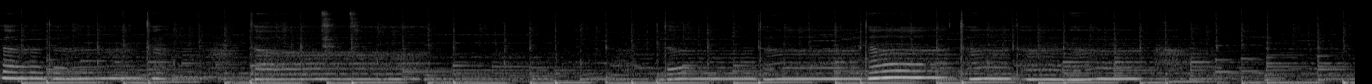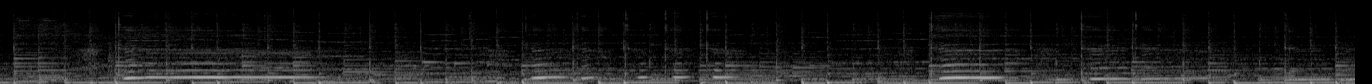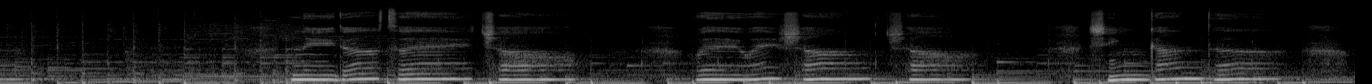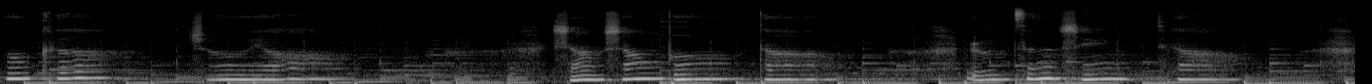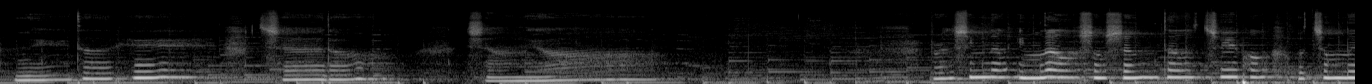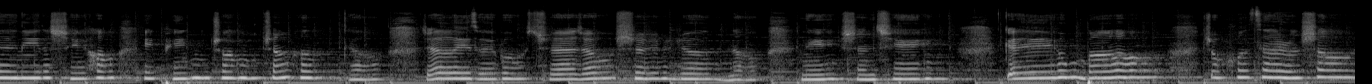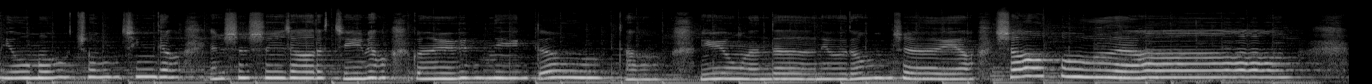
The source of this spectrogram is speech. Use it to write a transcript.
哒哒哒哒。哒。你的嘴角微微上翘，性感的无可救药，想象不到如此心跳，你的一切想要。软性的饮料，上升的气泡，我将对你的喜好一瓶装全喝掉。这里最不缺就是热闹，你深情给拥抱，烛火在燃烧，有某种情调，眼神失焦的几秒，关于你的舞蹈，你慵懒的扭动着腰，受不了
